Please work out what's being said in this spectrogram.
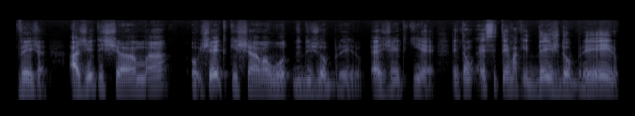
Veja, a gente chama o jeito que chama o outro de desdobreiro é jeito que é. Então, esse termo aqui, desdobreiro,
